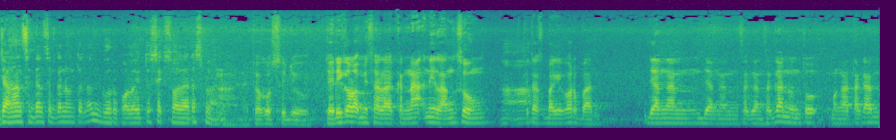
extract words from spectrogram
Jangan segan-segan untuk negur kalau itu seksual harassment. Nah, itu aku setuju. Jadi kalau misalnya kena nih langsung Ha-ha. kita sebagai korban, jangan jangan segan-segan untuk mengatakan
